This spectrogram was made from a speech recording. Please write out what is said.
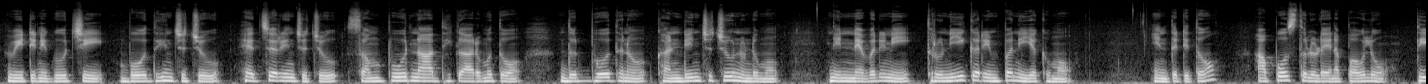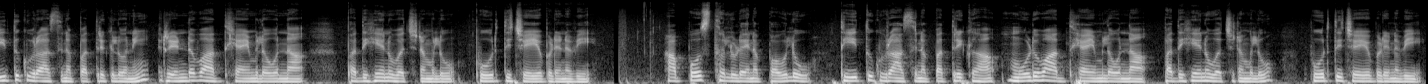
వీటిని గూర్చి బోధించుచు హెచ్చరించుచు సంపూర్ణాధికారముతో దుర్బోధను ఖండించుచూ నుండుము. నిన్నెవరిని తృణీకరింపనీయకుము? ఇంతటితో అపోస్తులుడైన పౌలు తీతుకు వ్రాసిన పత్రికలోని రెండవ అధ్యాయంలో ఉన్న పదిహేను వచనములు పూర్తి చేయబడినవి. అపోస్తలుడైన పౌలు తీతుకు వ్రాసిన పత్రిక మూడవ అధ్యాయంలో ఉన్న పదిహేను వచనములు పూర్తి చేయబడినవి.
